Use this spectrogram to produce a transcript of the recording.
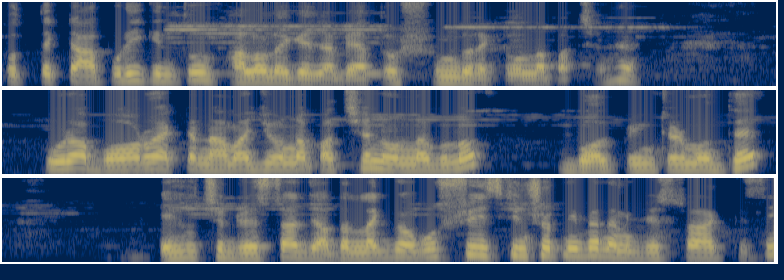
প্রত্যেকটা আপুরই কিন্তু ভালো লেগে যাবে, এত সুন্দর একটা ওড়না পাচ্ছেন হ্যাঁ? পুরা বড় একটা নামাজি ওড়না পাচ্ছেন ওড়নাগুলো বল প্রিন্টের মধ্যে। এই হচ্ছে ড্রেসটা, যাদের লাগবে অবশ্যই স্ক্রিনশট নেবেন, আমি ড্রেসটা রাখতেছি।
